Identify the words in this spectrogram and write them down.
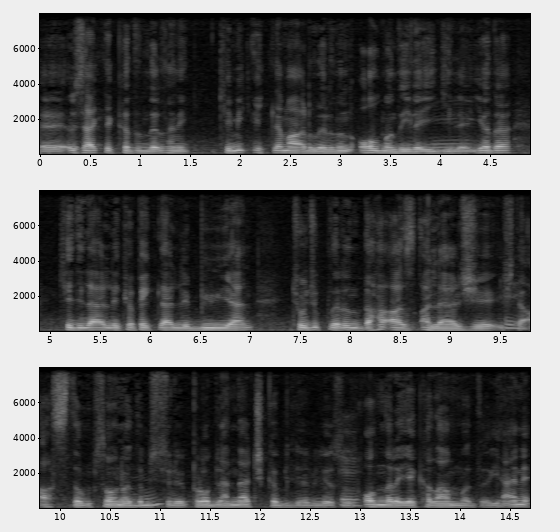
e, özellikle kadınların hani kemik eklem ağrılarının olmadığıyla ilgili ya da kedilerle köpeklerle büyüyen çocukların daha az alerji, işte Evet. astım, sonra da bir sürü problemler çıkabiliyor biliyorsunuz. Evet. Onlara yakalanmadığı. Yani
